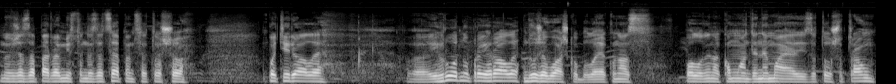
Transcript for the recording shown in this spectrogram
ми вже за перше місто не зацепимося, то що потеряли е, ігру одну проіграли. Дуже важко було, як у нас половина команди немає із-за того, що травм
